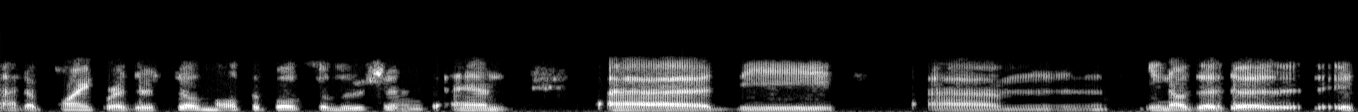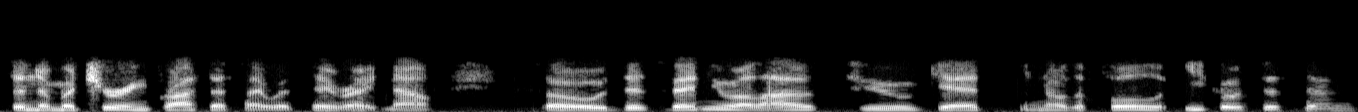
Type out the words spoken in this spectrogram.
at a point where there's still multiple solutions, and uh, the um, you know the the it's in a maturing process, I would say right now. So this venue allows to get you know the full ecosystem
